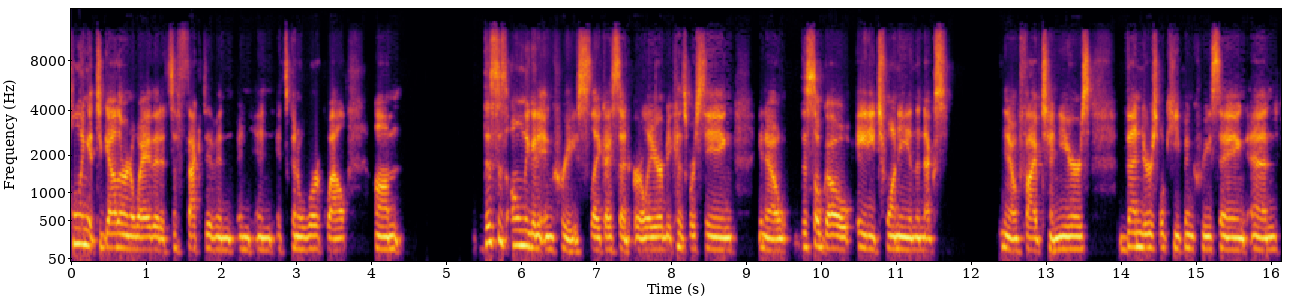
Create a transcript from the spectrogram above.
pulling it together in a way that it's effective and, and, and it's going to work well. Um, this is only going to increase, like I said earlier, because we're seeing, you know, this will go 80 20 in the next, you know, five ten years vendors will keep increasing and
